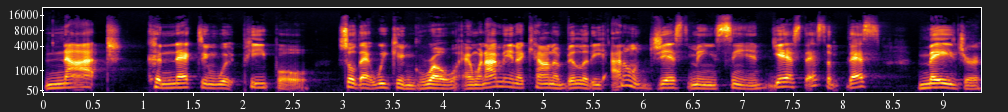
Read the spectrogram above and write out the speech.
not connecting with people so that we can grow. And when I mean accountability, I don't just mean sin. Yes, that's a, that's major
